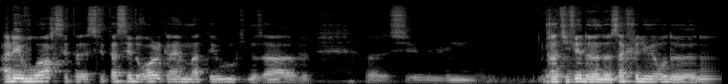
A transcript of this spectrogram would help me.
Allez voir, c'est assez drôle quand même, Matteo qui nous a euh, euh, gratifié d'un sacré numéro de, de,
